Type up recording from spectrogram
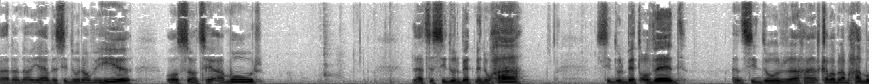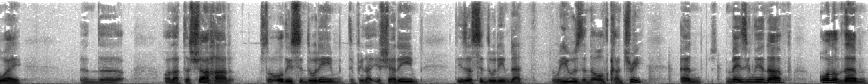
I don't know, you have a Sidur over here. Also, it's Amur. That's a Sidur Bet Menucha. Sidur Bet Oved, and Sidur Hakam Abraham Hamway, and uh, Olat Shahar. So all these Sidurim, Tefilat Yesharim, these are Sidurim that we used in the old country. And amazingly enough, all of them,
